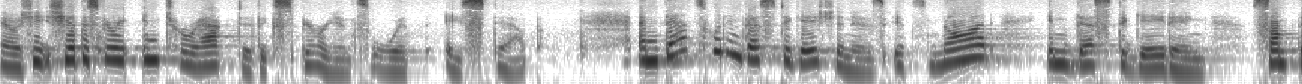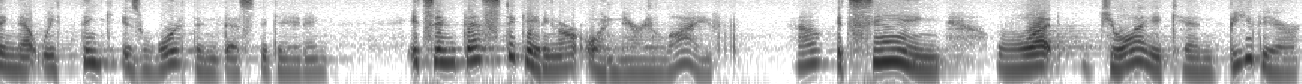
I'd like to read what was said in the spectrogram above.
You know, she, she had this very interactive experience with a step. And that's what investigation is. It's not investigating something that we think is worth investigating. It's investigating our ordinary life. You know? It's seeing what joy can be there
